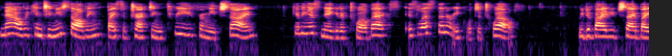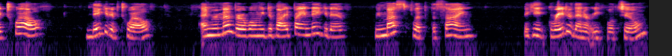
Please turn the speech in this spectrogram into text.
Now we continue solving by subtracting 3 from each side, giving us negative 12x is less than or equal to 12. We divide each side by 12, negative 12, and remember when we divide by a negative, we must flip the sign, making it greater than or equal to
